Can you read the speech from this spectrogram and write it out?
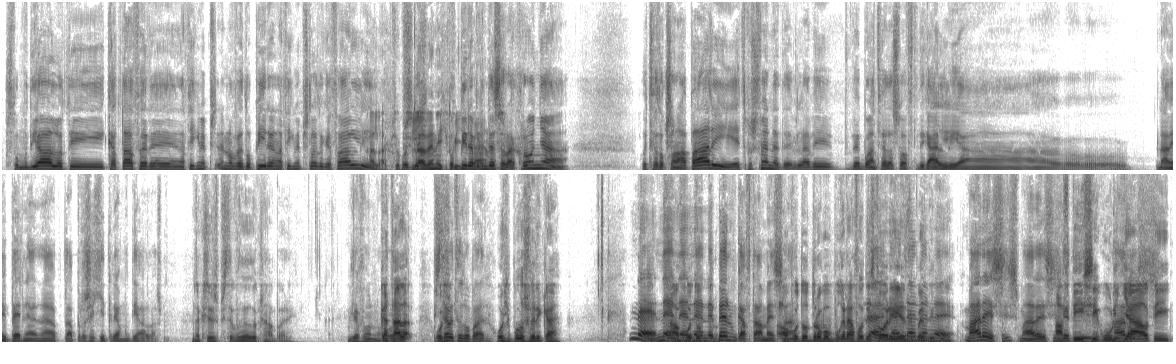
Στο Μουντιάλ ότι κατάφερε να φύγει με, ψ- ενώ δεν το πήρε να φύγει με ψηλά το κεφάλι. Καλά, πιο Ότι ψηλά δεν έχει Το φύγει πήρε πριν κανένας. τέσσερα χρόνια. Ότι θα το ξαναπάρει, έτσι πώς φαίνεται. Δηλαδή δεν μπορεί να φανταστώ αυτή τη Γαλλία ε, να μην παίρνει ένα από τα προσεχή τρία Μουντιάλ, ας πούμε. Να ξέρεις, πιστεύω δεν θα το ξαναπάρει. Διαφωνώ. Κατάλα... Πιστεύω ότι θα το πάρει. όχι ποδοσφαιρικά. Ναι, ναι, ναι, Από ναι, το- ναι, μπαίνουν και αυτά μέσα. Από τον τρόπο που γράφονται Ναι, ιστορίες, ναι, ναι, παιδί ναι, ναι. μου. Μ' αρέσει, μ' αρέσει. Αυτή γιατί- η μ' σιγουριά αρέσει. ότι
